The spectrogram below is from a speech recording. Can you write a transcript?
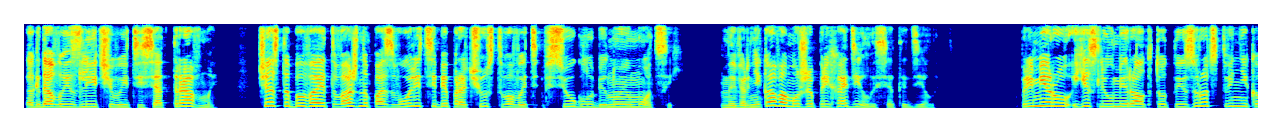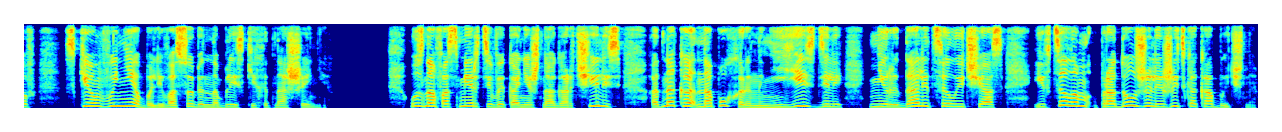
Когда вы излечиваетесь от травмы, часто бывает важно позволить себе прочувствовать всю глубину эмоций. Наверняка вам уже приходилось это делать. К примеру, если умирал кто-то из родственников, с кем вы не были в особенно близких отношениях. Узнав о смерти, вы, конечно, огорчились, однако на похороны не ездили, не рыдали целый час и в целом продолжили жить как обычно.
